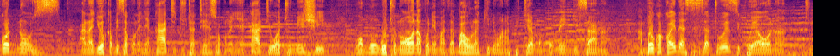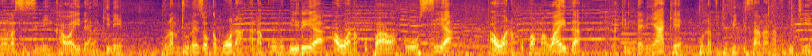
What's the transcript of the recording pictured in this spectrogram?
God knows anajua kabisa kuna nyakati tutateswa, kuna nyakati watumishi wa Mungu tunaona kwenye madhabahu, lakini wanapitia mambo mengi sana ambayo kwa kawaida sisi hatuwezi kuyaona, tunaona sisi ni kawaida, lakini kuna mtu unaweza ukamwona anakuhubiria au anakupa wosia au anakupa mawaidha, lakini ndani yake kuna vitu vingi sana anavipitia.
